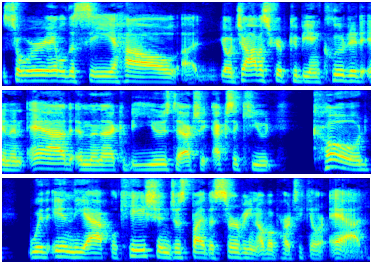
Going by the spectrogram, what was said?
so we were able to see how uh, you know JavaScript could be included in an ad, and then that could be used to actually execute code within the application just by the serving of a particular ad.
